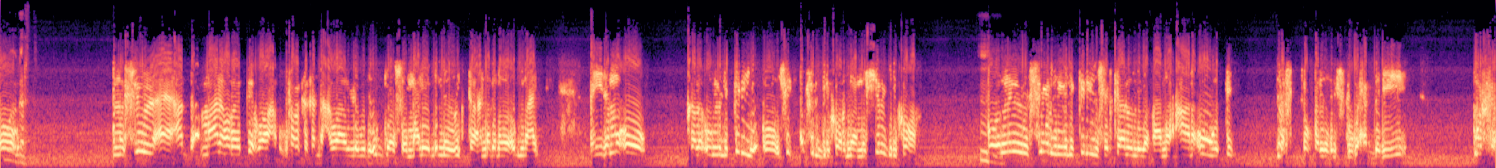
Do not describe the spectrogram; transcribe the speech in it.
Oo mas'uul hadda maalin horeete waa falka ka dhaca waa lawada ogyaa soomaaliya dhan waa ogtaa annagana waa ognahay. Ciidamo oo kale oo militariya oo afar biri ka hor ama shan biri ka hor oo nin mas'uul militariga sarkaalo la yaqaano caana oo watay naftoo kale iskugu xabadeeyey marka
